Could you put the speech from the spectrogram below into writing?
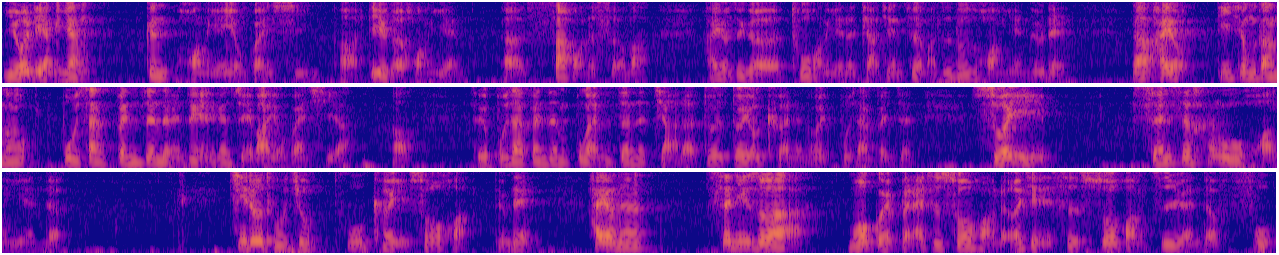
有两样跟谎言有关系啊。第二个谎言，呃，撒谎的舌嘛。还有这个吐谎言的假见证嘛，这都是谎言，对不对？那还有弟兄当中布散纷争的人，这也是跟嘴巴有关系啊。哦，这个布散纷争，不管是真的假的，都都有可能会布散纷争。所以神是恨恶谎言的，基督徒就不可以说谎，对不对？还有呢，圣经说啊，魔鬼本来是说谎的，而且是说谎之人的父。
